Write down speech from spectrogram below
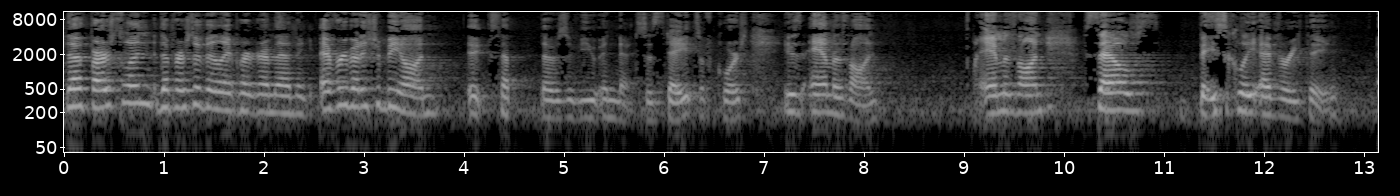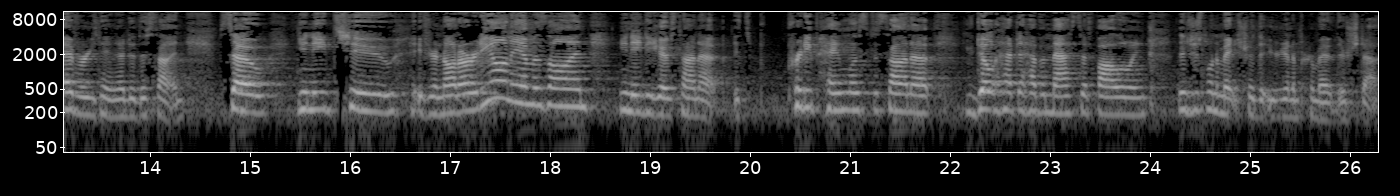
The first one, the first affiliate program that I think everybody should be on, except those of you in Nexus states, of course, is Amazon. Amazon sells basically everything, everything under the sun. So you need to, if you're not already on Amazon, you need to go sign up. It's pretty painless to sign up. You don't have to have a massive following. They just want to make sure that you're going to promote their stuff.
